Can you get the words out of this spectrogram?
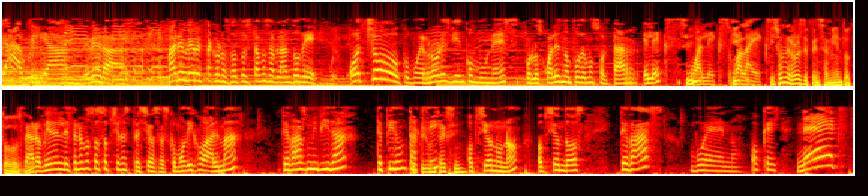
Ya, William, de veras. Mario Guerra está con nosotros. Estamos hablando de ocho como errores bien comunes por los cuales no podemos soltar el ex o al ex o a la ex. Y son errores de pensamiento todos. ¿no? Claro, miren, les tenemos dos opciones preciosas. Como dijo Alma, ¿te vas mi vida? ¿Te pido un taxi? ¿Te pido un taxi? Opción uno. Opción dos, ¿te vas? Bueno, ok. Next.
